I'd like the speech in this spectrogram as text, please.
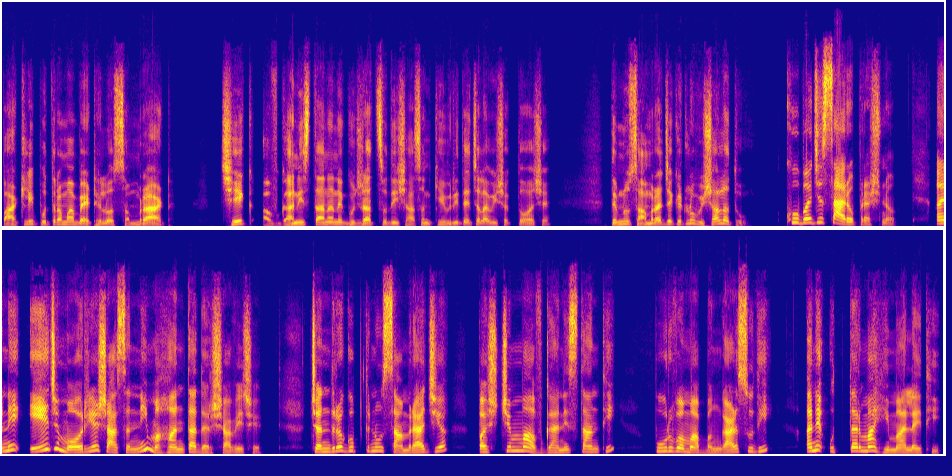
પાટલીપુત્રમાં બેઠેલો સમ્રાટ છેક અફઘાનિસ્તાન અને ગુજરાત સુધી શાસન કેવી રીતે ચલાવી શકતો હશે? તેમનું સામ્રાજ્ય કેટલું વિશાલ હતું? ખૂબ જ સારો પ્રશ્ન. અને એ જ મૌર્ય શાસનની મહાનતા દર્શાવે છે. ચંદ્રગુપ્તનું સામ્રાજ્ય પશ્ચિમમાં અફઘાનિસ્તાનથી, પૂર્વમાં બંગાળ સુધી અને ઉત્તરમાં હિમાલયથી,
